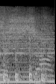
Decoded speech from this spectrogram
the sun.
